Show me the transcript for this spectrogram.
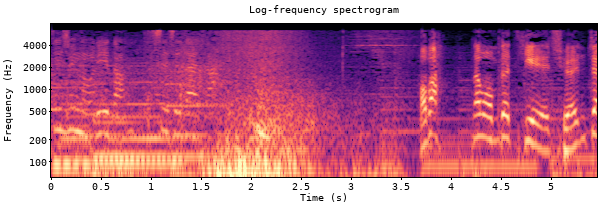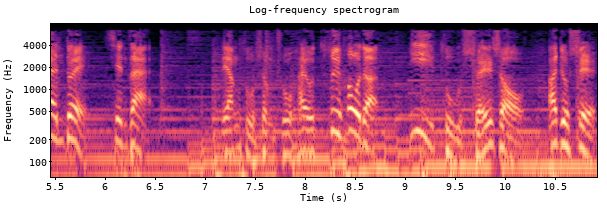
继续努力的。谢谢大家。好吧，那么我们的铁拳战队现在两组胜出，还有最后的一组选手，那就是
